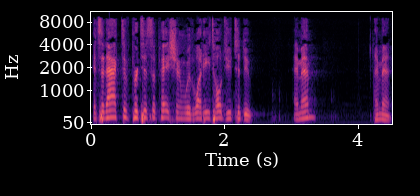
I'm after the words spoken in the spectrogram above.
It's an active participation with what He told you to do. Amen. Amen.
